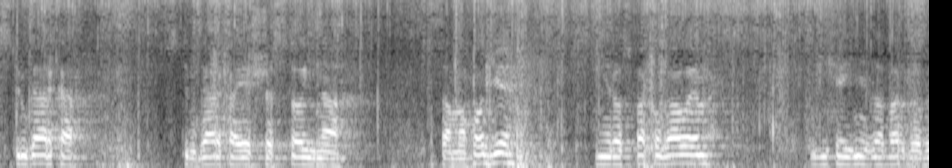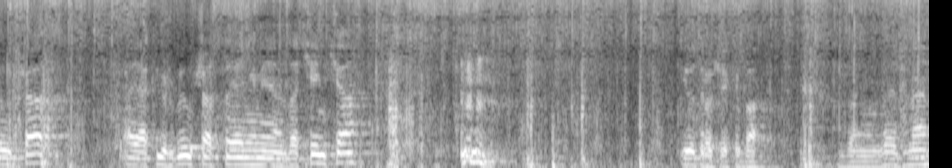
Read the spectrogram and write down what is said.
Strugarka, strugarka jeszcze stoi na samochodzie. Nie rozpakowałem. Dzisiaj nie za bardzo był czas. A jak już był czas, to ja nie miałem zacięcia. Jutro się chyba za nią wezmę.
